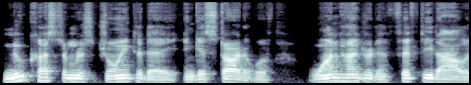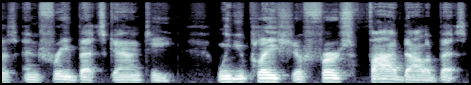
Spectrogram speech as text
New customers join today and get started with $150 in free bets guaranteed when you place your first $5 bets.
